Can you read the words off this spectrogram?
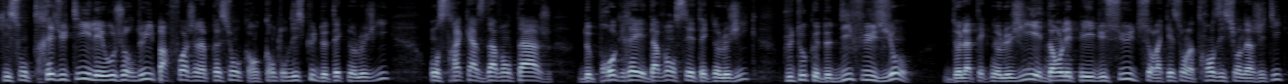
qui sont très utiles. Et aujourd'hui, parfois, j'ai l'impression que quand on discute de technologie, on se tracasse davantage de progrès et d'avancées technologiques plutôt que de diffusion de la technologie. Et dans les pays du Sud, sur la question de la transition énergétique,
